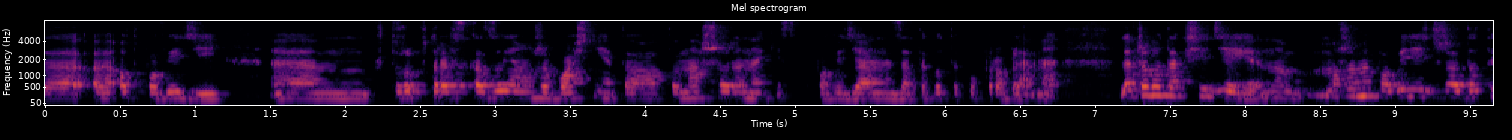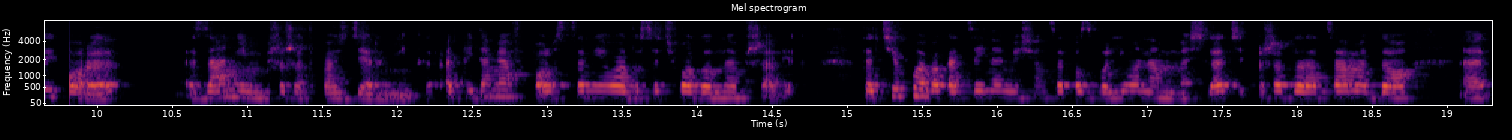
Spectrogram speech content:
e, odpowiedzi, które wskazują, że właśnie to, to nasz rynek jest odpowiedzialny za tego typu problemy. Dlaczego tak się dzieje? No, możemy powiedzieć, że do tej pory zanim przyszedł październik, epidemia w Polsce miała dosyć łagodny przebieg. Te ciepłe wakacyjne miesiące pozwoliły nam myśleć, że wracamy do e,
